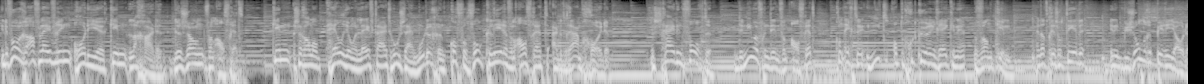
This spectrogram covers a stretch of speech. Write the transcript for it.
In de vorige aflevering hoorde je Kim Lagarde, de zoon van Alfred. Kim zag al op heel jonge leeftijd hoe zijn moeder een koffer vol kleren van Alfred uit het raam gooide. Een scheiding volgde. De nieuwe vriendin van Alfred kon echter niet op de goedkeuring rekenen van Kim. En dat resulteerde in een bijzondere periode...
